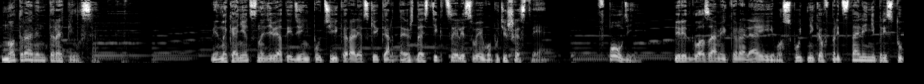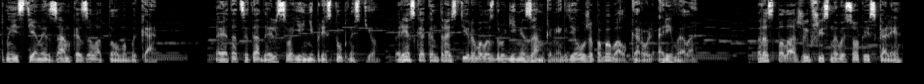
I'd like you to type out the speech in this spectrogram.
Но Травин торопился – и, наконец, на девятый день пути королевский кортеж достиг цели своего путешествия. В полдень перед глазами короля и его спутников предстали неприступные стены замка Золотого Быка. Эта цитадель своей неприступностью резко контрастировала с другими замками, где уже побывал король Аривелла. Расположившись на высокой скале,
